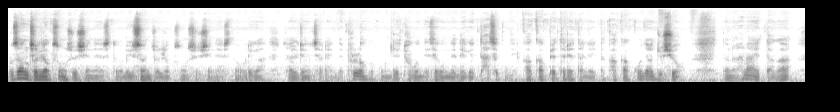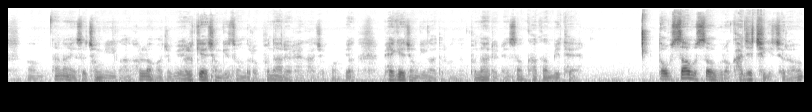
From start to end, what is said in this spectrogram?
무선 전력 송수신에서도 유선 전력 송수신에서도 우리가 자율주행 차량인데 플러그 군데 두 군데 세 군데 네 개 다섯 군데 각각 배터리에 달려 있다 각각 꽂아 주시오 또는 하나에다가 어, 하나에서 전기가 흘러가지고 10개의 전기선으로 분할을 해가지고 100의 전기가 들어오는 분할을 해서 각각 밑에 또 서브 서브로 가지치기처럼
